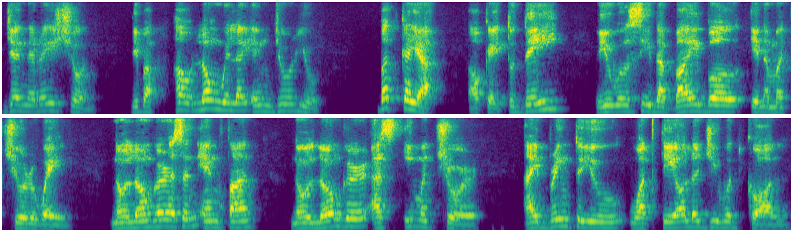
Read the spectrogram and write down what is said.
generation. Di ba? How long will I endure you? But kaya, okay, today, you will see the Bible in a mature way. No longer as an infant, no longer as immature, I bring to you what theology would call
